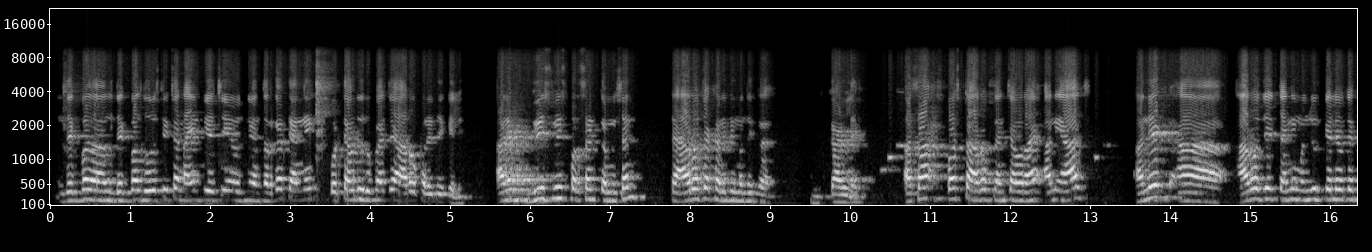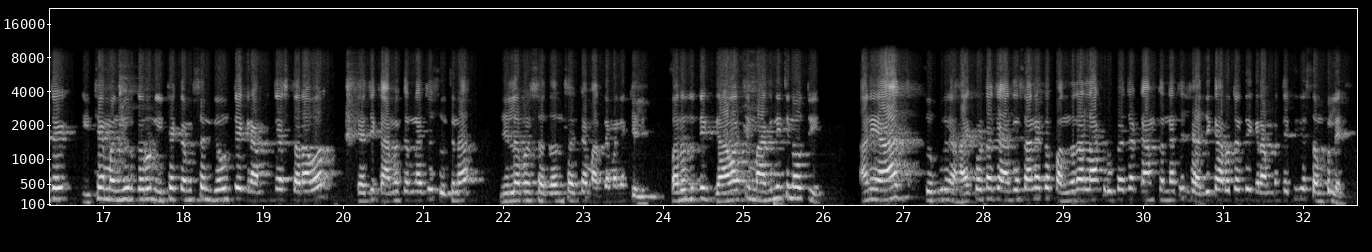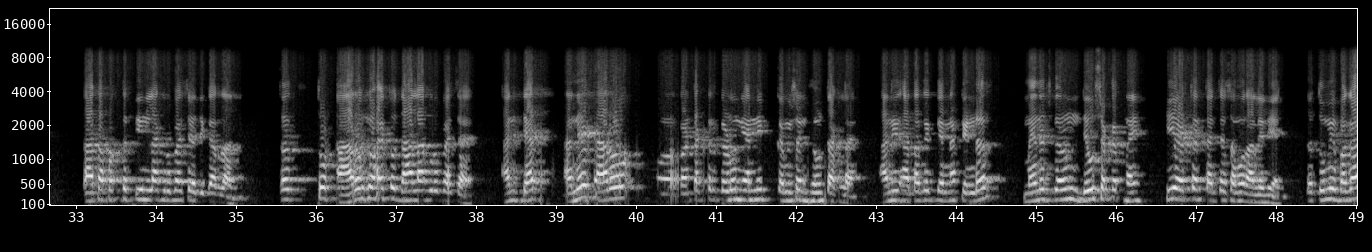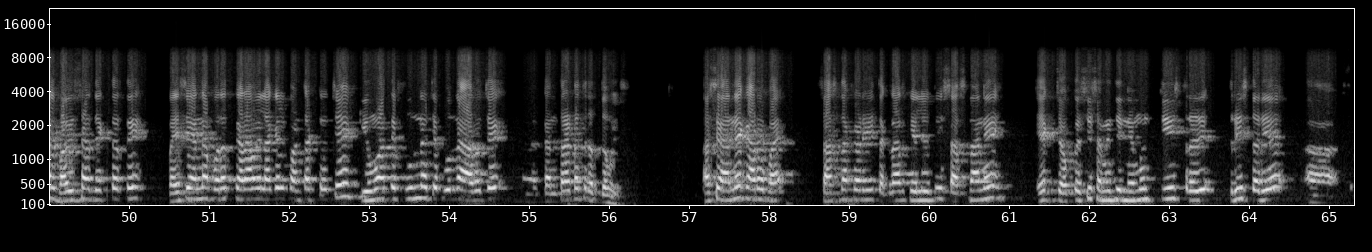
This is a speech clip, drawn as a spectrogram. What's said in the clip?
देखभाल देखभाल दुरुस्तीच्या नाईन पी एच योजनेअंतर्गत त्यांनी कोट्यावधी रुपयाचे आरो खरेदी केले. आणि वीस वीस पर्सेंट कमिशन त्या आरोच्या खरेदीमध्ये काढले. असा स्पष्ट आरोप त्यांच्यावर आहे. आणि आज अनेक आरो जे त्यांनी मंजूर केले होते ते इथे मंजूर करून इथे कमिशन घेऊन ते ग्रामपंचायत स्तरावर त्याची कामे करण्याची सूचना जिल्हा परिषद सदस्यांच्या माध्यमाने केली. परंतु ती गावाची मागणीच नव्हती. आणि आज सुप्रीम हायकोर्टाच्या आदेशाने तो पंधरा लाख रुपयाचं काम करण्याचे जे अधिकार होते ते ग्रामपंचायतीचे संपले. तर आता फक्त तीन लाख रुपयाचे अधिकार राहिले तर तो आरो जो आहे तो दहा लाख रुपयाचा आहे. आणि त्यात अनेक आरो कॉन्ट्रॅक्टरकडून यांनी कमिशन घेऊन टाकलाय. आणि आता ते त्यांना टेंडर मॅनेज करून देऊ शकत नाही. ही अडचण त्यांच्यासमोर आलेली आहे. तर तुम्ही बघाल भविष्यात एक तर ते पैसे यांना परत करावे लागेल कॉन्ट्रॅक्टरचे किंवा ते पूर्णचे पूर्ण आरोचे कंत्राटच रद्द होईल. असे अनेक आरोप आहे शासनाकडे ही तक्रार केली होती. शासनाने एक चौकशी समिती नेमून तीन स्तरीय त्रिस्तरीय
